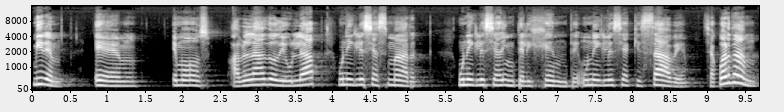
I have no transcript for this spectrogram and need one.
Miren, em, hemos hablado de ULAP, una iglesia smart, una iglesia inteligente, una iglesia que sabe. ¿Se acuerdan?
